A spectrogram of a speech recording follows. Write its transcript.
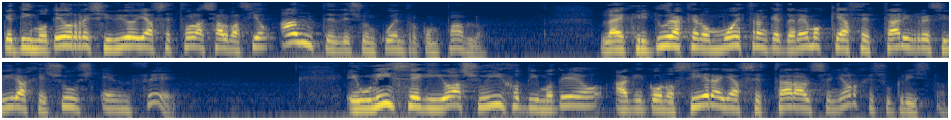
que Timoteo recibió y aceptó la salvación antes de su encuentro con Pablo. Las escrituras que nos muestran que tenemos que aceptar y recibir a Jesús en fe. Eunice guió a su hijo Timoteo a que conociera y aceptara al Señor Jesucristo.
